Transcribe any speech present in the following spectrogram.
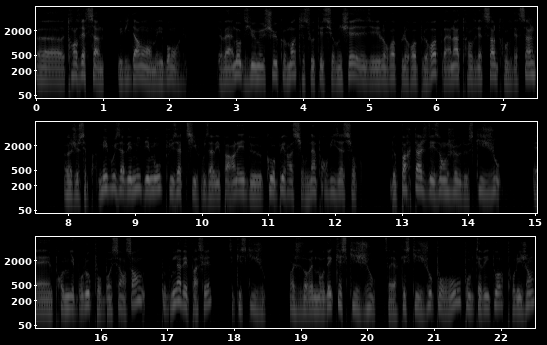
euh, transversale, évidemment. Mais bon, il y avait un autre vieux monsieur comme moi qui sautait sur Michel et disait l'Europe, l'Europe, l'Europe. Ben là, transversal, transversal. Euh, je ne sais pas. Mais vous avez mis des mots plus actifs. Vous avez parlé de coopération, d'improvisation, de partage des enjeux, de ce qui se joue. Le premier boulot pour bosser ensemble, que vous n'avez pas fait, c'est qu'est-ce qui se joue? Moi, je leur ai demandé qu'est-ce qui se joue? C'est-à-dire qu'est-ce qui se joue pour vous, pour le territoire, pour les gens?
